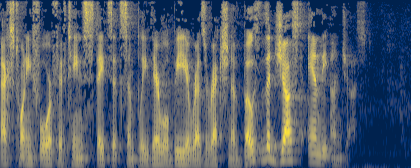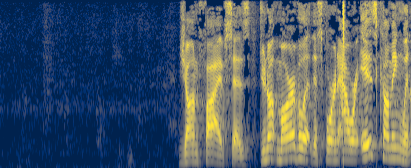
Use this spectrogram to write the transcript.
Acts 24 15 states it simply there will be a resurrection of both the just and the unjust. John 5 says, Do not marvel at this, for an hour is coming when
